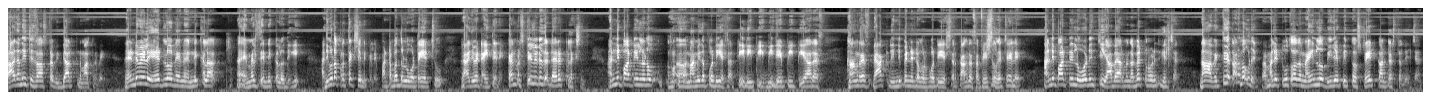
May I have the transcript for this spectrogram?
రాజనీతి శాస్త్ర విద్యార్థిని మాత్రమే. రెండు వేల ఏడులో నేను ఎన్నికల ఎమ్మెల్సీ ఎన్నికల్లో దిగి అది కూడా ప్రత్యక్ష ఎన్నికలే. పట్టభద్రులు ఓటేయచ్చు గ్రాడ్యుయేట్ అయితేనే. కానీ but still it is a direct election. అన్ని పార్టీలను నా మీద పోటీ చేశారు. TDP BJP TRS Congress back independent ఒకరు పోటీ చేశారు. కాంగ్రెస్ అఫీషియల్గా చేయలే. అన్ని పార్టీలు ఓడించి యాభై ఆరు మంది అభ్యర్థులు ఓడించి గెలిచాను నా వ్యక్తిగత అనుభవం కూడా మళ్ళీ టూ థౌజండ్ నైన్లో బీజేపీతో స్టేట్ కాంటెస్ట్లో గెలిచాను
